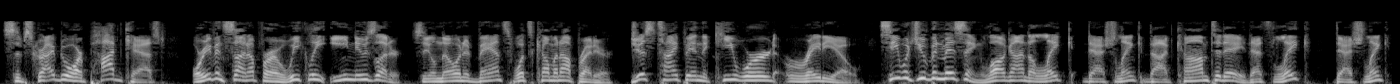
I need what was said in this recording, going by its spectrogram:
subscribe to our podcast, or even sign up for our weekly e-newsletter so you'll know in advance what's coming up right here. Just type in the keyword radio. See what you've been missing. Log on to lake-link.com today. That's lake-link.com.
